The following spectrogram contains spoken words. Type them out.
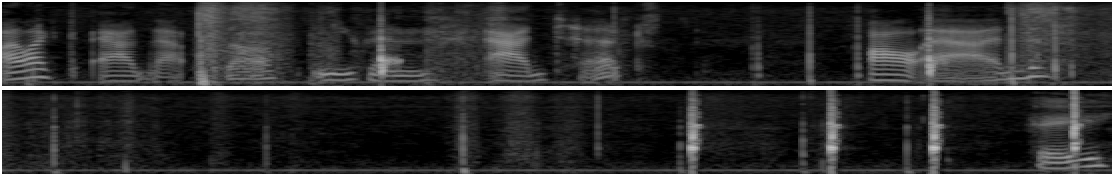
I like to add that stuff. You can add text. I'll add hey.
